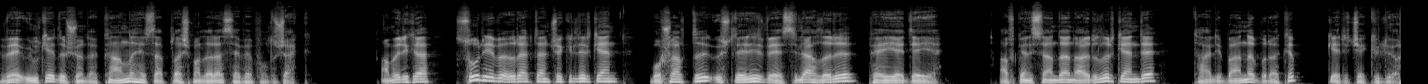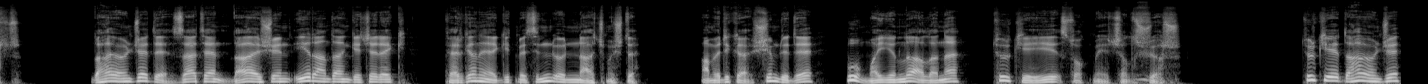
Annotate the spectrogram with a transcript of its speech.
ve ülke dışında kanlı hesaplaşmalara sebep olacak. Amerika, Suriye ve Irak'tan çekilirken boşalttığı üsleri ve silahları PYD'ye, Afganistan'dan ayrılırken de Taliban'a bırakıp geri çekiliyor. Daha önce de zaten DAEŞ'in İran'dan geçerek Fergana'ya gitmesinin önünü açmıştı. Amerika şimdi de bu mayınlı alana Türkiye'yi sokmaya çalışıyor. Türkiye daha önce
